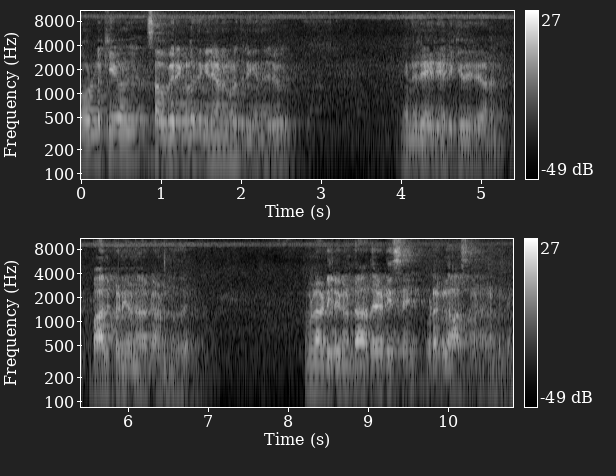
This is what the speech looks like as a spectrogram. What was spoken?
മുകളിലേക്ക് സൗകര്യങ്ങൾ ഇങ്ങനെയാണ് കൊടുത്തിരിക്കുന്നത്. ഒരു ഇങ്ങനെ ഒരു ഏരിയയിലേക്ക് വരികയാണ്. ബാൽക്കണിയാണ് ആ കാണുന്നത്. നമ്മൾ അടിയിൽ കണ്ട അതേ ഡിസൈൻ. ഇവിടെ ഗ്ലാസ് ആണ് കണ്ടില്ലേ?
